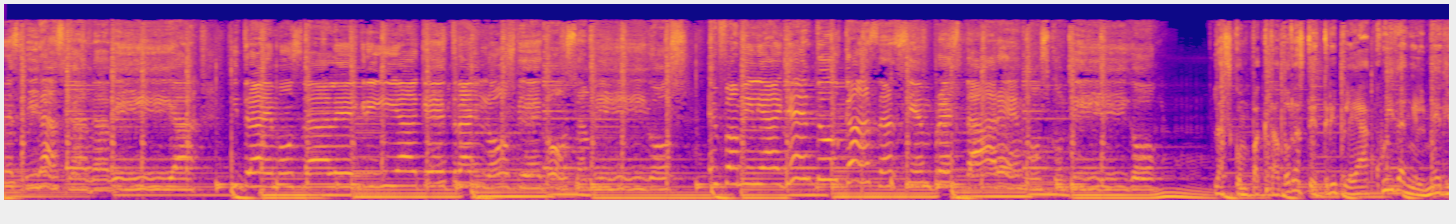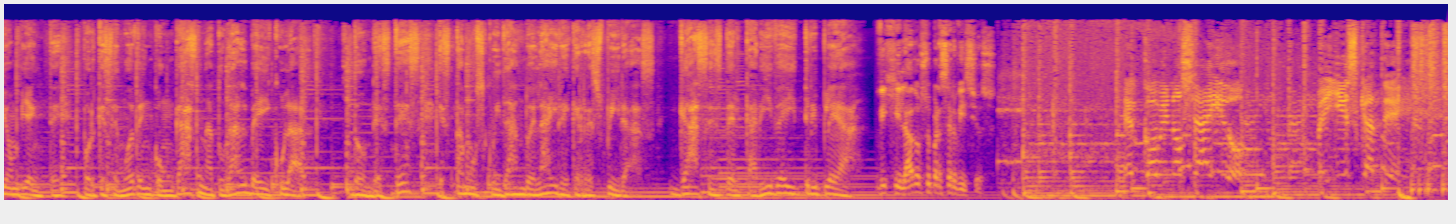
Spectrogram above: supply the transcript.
respiras cada día y traemos la alegría que traen los viejos amigos. En familia y en tu casa siempre estaremos contigo. Las compactadoras de AAA cuidan el medio ambiente porque se mueven con gas natural vehicular. Donde estés, estamos cuidando el aire que respiras. Gases del Caribe y AAA. Vigilado Superservicios. El COVID no se ha ido. Pellízcate.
